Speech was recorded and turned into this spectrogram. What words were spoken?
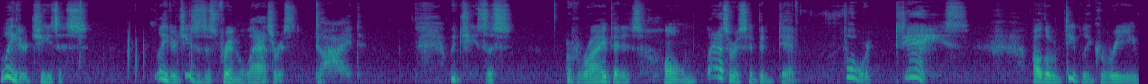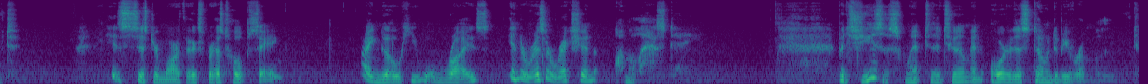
Later, Jesus, later, Jesus' friend Lazarus died. When Jesus arrived at his home, Lazarus had been dead four days. Although deeply grieved, his sister Martha expressed hope, saying, I know he will rise in the resurrection on the last day. But Jesus went to the tomb and ordered the stone to be removed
